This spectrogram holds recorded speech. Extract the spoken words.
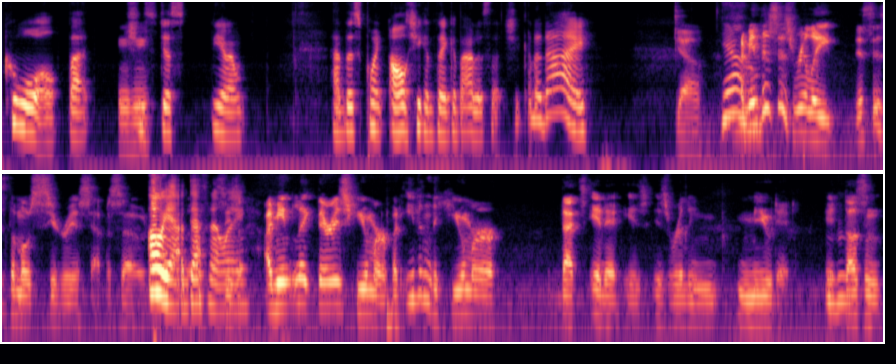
cool, but Mhm. she's just you know at this point all she can think about is that she's gonna die. Yeah. Yeah. I mean, this is really this is the most serious episode. Oh, yeah, definitely. season. I mean, like there is humor, but even the humor that's in it is is really m- muted. It Mhm. doesn't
